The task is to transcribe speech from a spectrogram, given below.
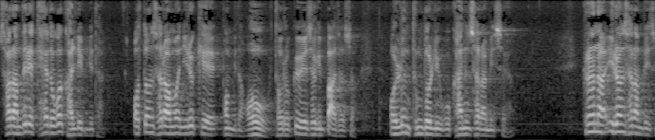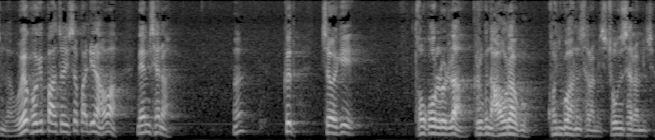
사람들의 태도가 갈립니다. 어떤 사람은 이렇게 봅니다. 어우, 더럽게 왜 저긴 빠졌어. 얼른 등 돌리고 가는 사람이 있어요. 그러나 이런 사람도 있습니다. 왜 거기 빠져 있어? 빨리 나와. 냄새나. 어? 그, 저기, 도골를라. 그러고 나오라고 권고하는 사람이 있어. 좋은 사람이죠.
